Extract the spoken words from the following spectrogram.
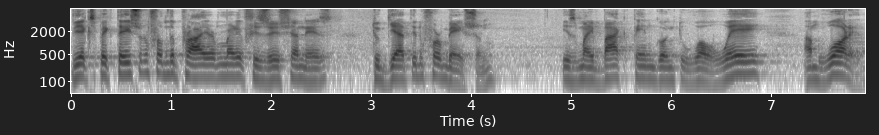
the expectation from the primary physician is to get information. Is my back pain going to go away? I'm worried.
